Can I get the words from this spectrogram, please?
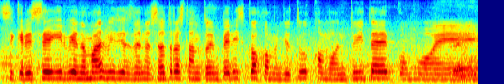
si queréis seguir viendo más vídeos de nosotros, tanto en Periscope como en YouTube, como en Twitter, como en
